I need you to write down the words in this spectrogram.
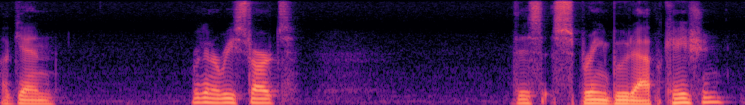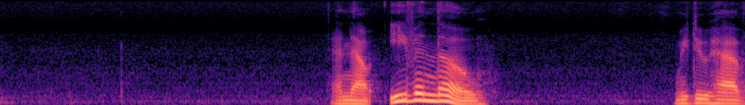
Again, we're going to restart this Spring Boot application. And now, even though we do have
